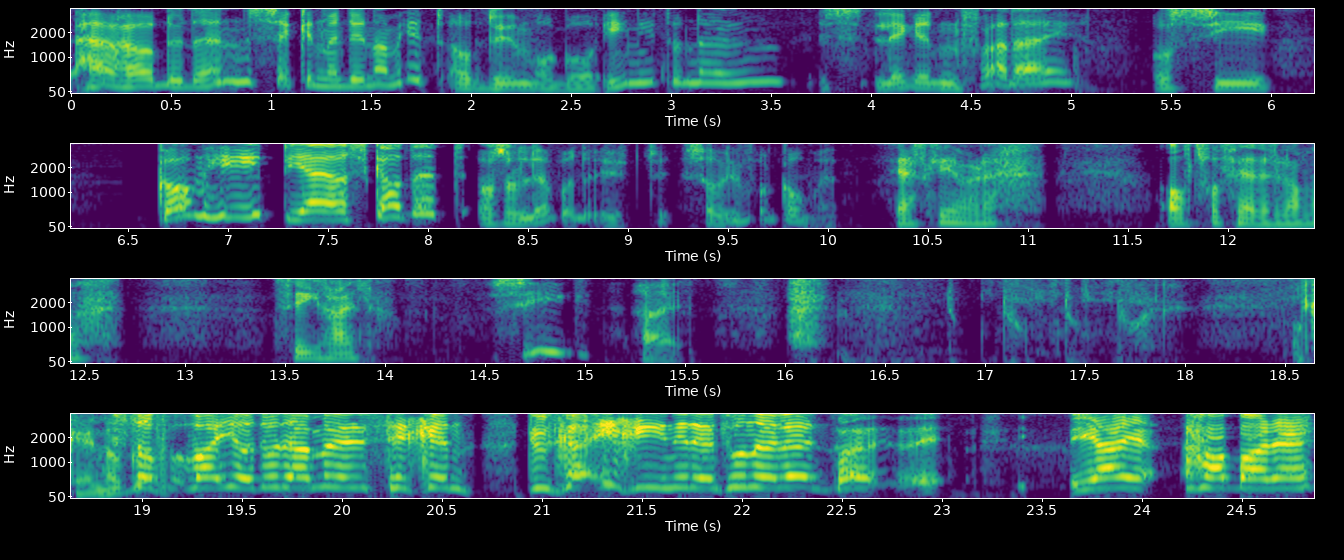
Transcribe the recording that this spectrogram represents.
Her har du den sekken med dynamitt, og du må gå inn i tunnelen, legge den fra deg og si 'Kom hit, jeg er skadet', og så løper du ut. Så vil folk komme. Jeg skal gjøre det. Alt for fedrelandet. Sig heil. Sig heil. Okay, nå Stopp! Hva gjør du der med den sekken? Du skal ikke inn i den tunnelen! Hva? Jeg har bare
